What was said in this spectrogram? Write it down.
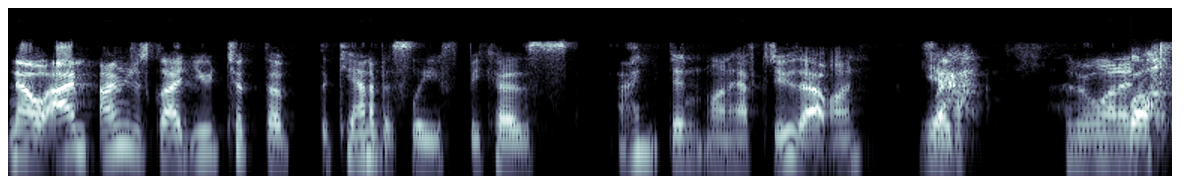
No, I'm I'm just glad you took the the cannabis leaf because I didn't want to have to do that one. It's Yeah. like, I don't want to well,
